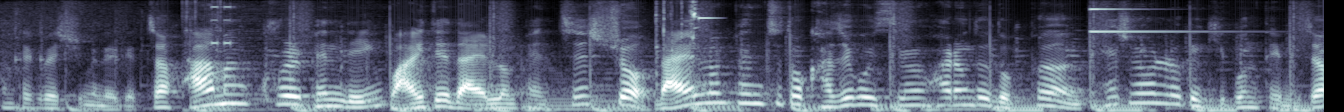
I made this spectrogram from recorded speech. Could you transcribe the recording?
선택을 해주시면 되겠죠? 다음은 쿨 밴딩 와이드 나일론 팬츠 쇼. 나일론 팬츠도 가지고 있으면 활용도 높은 캐주얼룩의 기본템이죠.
